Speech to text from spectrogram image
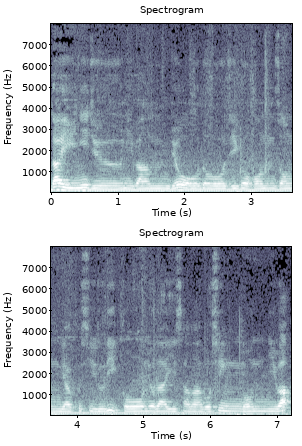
第22番平等寺ご本尊薬師瑠璃光如来様ご神言には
